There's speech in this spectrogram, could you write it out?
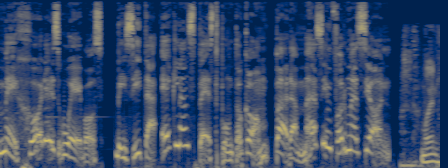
mejores huevos. Visita eclanspest.com para más información. Bueno,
